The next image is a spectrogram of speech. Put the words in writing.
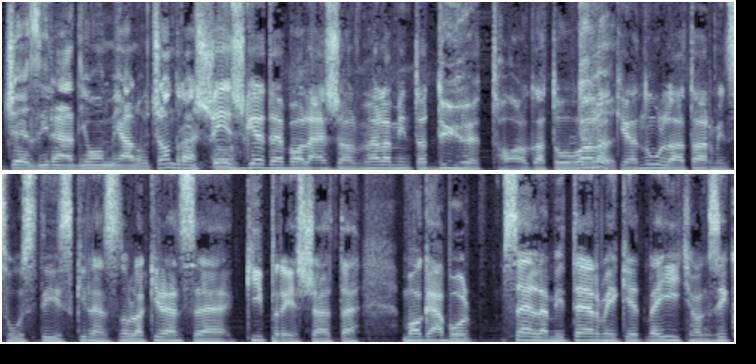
Jazzy Rádion, Miálló Csandrással. És Gede Balázsjal, mint a dühött hallgatóval, Dühött? aki a 0 30 20 10 909 kipréselte magából szellemi termékét, mert így hangzik,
